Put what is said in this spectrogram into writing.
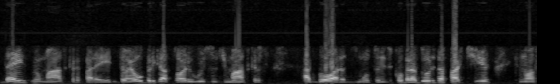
10 mil máscaras para ele, então é obrigatório o uso de máscaras agora dos motoristas e cobradores a partir que nós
